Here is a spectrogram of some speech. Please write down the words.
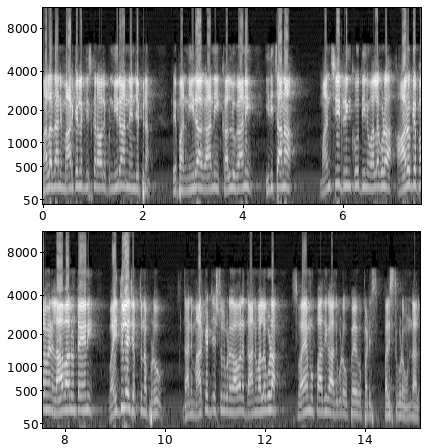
మళ్ళీ దాన్ని మార్కెట్లోకి తీసుకురావాలి. ఇప్పుడు నీరా అని నేను చెప్పిన. రేపు ఆ నీరా కానీ కళ్ళు కానీ ఇది చాలా మంచి డ్రింకు. దీనివల్ల కూడా ఆరోగ్యపరమైన లాభాలు ఉంటాయని వైద్యులే చెప్తున్నప్పుడు దాన్ని మార్కెట్ చేసేటోళ్ళు కూడా కావాలి. దానివల్ల కూడా స్వయం ఉపాధిగా అది కూడా ఉపయోగపడి పరిస్థితి కూడా ఉండాలి.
